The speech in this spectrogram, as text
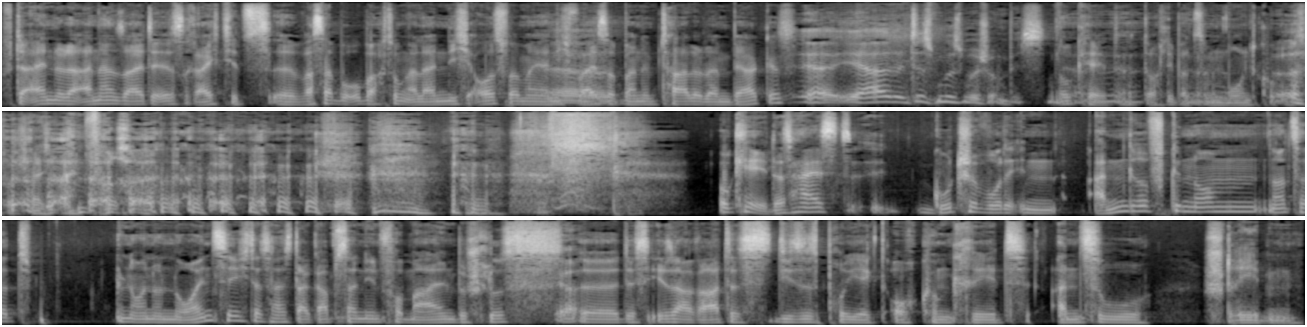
auf der einen oder anderen Seite ist, reicht jetzt äh, Wasserbeobachtung allein nicht aus, weil man ja nicht ja. weiß, ob man im Tal oder im Berg ist? Ja, ja das muss man schon wissen. Okay, doch lieber zum Mond gucken, das ist wahrscheinlich einfacher. okay, das heißt, Gutsche wurde in Angriff genommen 19 99, das heißt, da gab es dann den formalen Beschluss ja. äh, des ESA-Rates, dieses Projekt auch konkret anzustreben.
